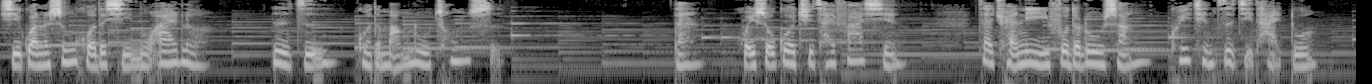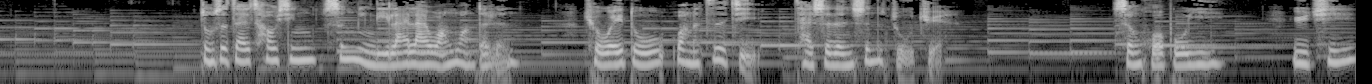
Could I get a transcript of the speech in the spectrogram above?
习惯了生活的喜怒哀乐，日子过得忙碌充实。但回首过去，才发现，在全力以赴的路上，亏欠自己太多。总是在操心生命里来来往往的人，却唯独忘了自己才是人生的主角。生活不易，与其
